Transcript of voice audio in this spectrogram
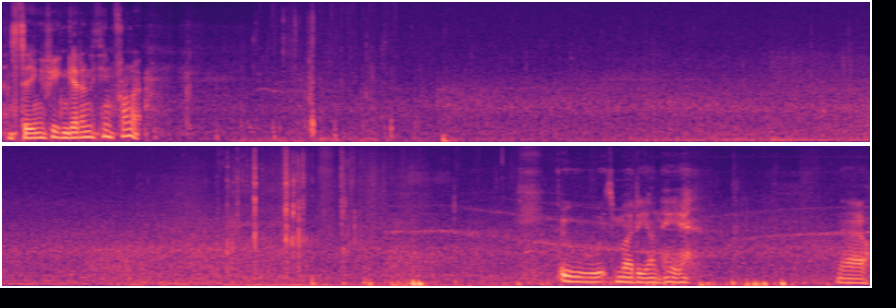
and seeing if you can get anything from it. Ooh, it's muddy on here. Now,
